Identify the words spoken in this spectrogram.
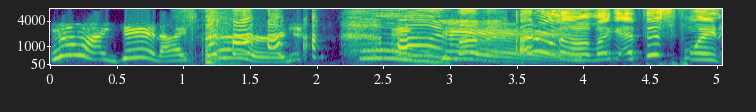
No, I did. I heard. Oh, I did. I don't know. Like at this point,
